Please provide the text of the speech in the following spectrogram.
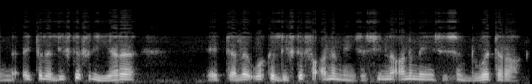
en uit hulle liefde vir die Here het hulle ook 'n liefde vir ander mense sien hulle ander mense se nood raak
